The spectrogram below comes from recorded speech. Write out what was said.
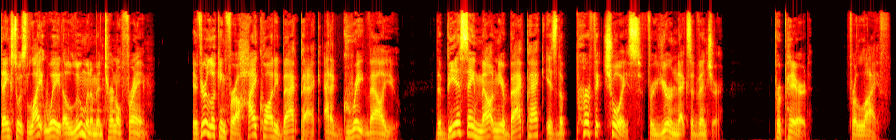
thanks to its lightweight aluminum internal frame. If you're looking for a high quality backpack at a great value, the BSA Mountaineer Backpack is the perfect choice for your next adventure. Prepared for life.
